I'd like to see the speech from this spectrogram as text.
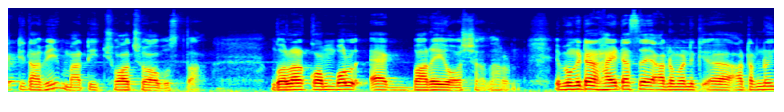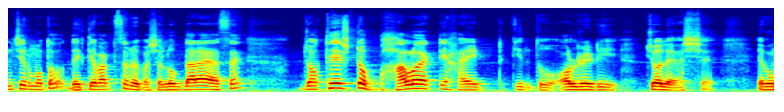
একটি নাভি, মাটি ছোঁয়া ছোঁয়া অবস্থা। গলার কম্বল একবারেই অসাধারণ। এবং এটার হাইট আছে আনুমানিক আটান্ন ইঞ্চির মতো। দেখতে পাচ্ছেন ওই পাশে লোক দাঁড়ায় আছে। যথেষ্ট ভালো একটি হাইট কিন্তু অলরেডি চলে আসছে। এবং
